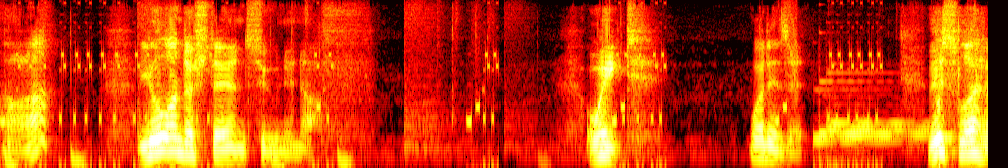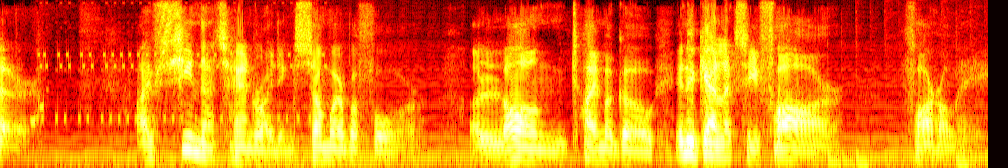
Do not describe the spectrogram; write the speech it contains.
Huh? You'll understand soon enough. Wait. What is it? This letter. I've seen that handwriting somewhere before. A long time ago, in a galaxy far, far away.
